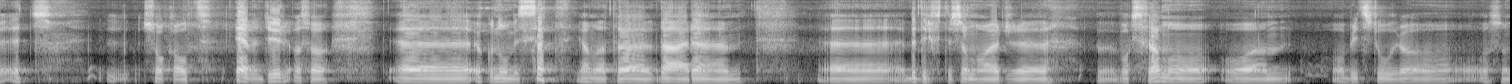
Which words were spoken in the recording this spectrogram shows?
et såkalt eventyr, altså eh, økonomisk sett, i og med at det er eh, bedrifter som har vokst fram og, og, og blitt store, og, og, som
